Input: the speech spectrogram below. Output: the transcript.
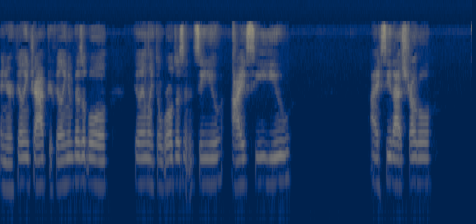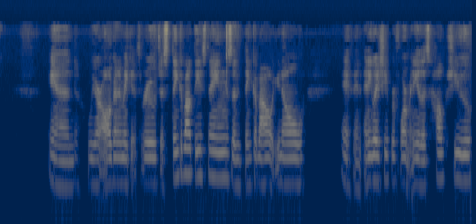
and you're feeling trapped, you're feeling invisible, feeling like the world doesn't see you. I see you. I see that struggle. And we are all going to make it through. Just think about these things and think about, you know, if in any way, shape, or form any of this helps you,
